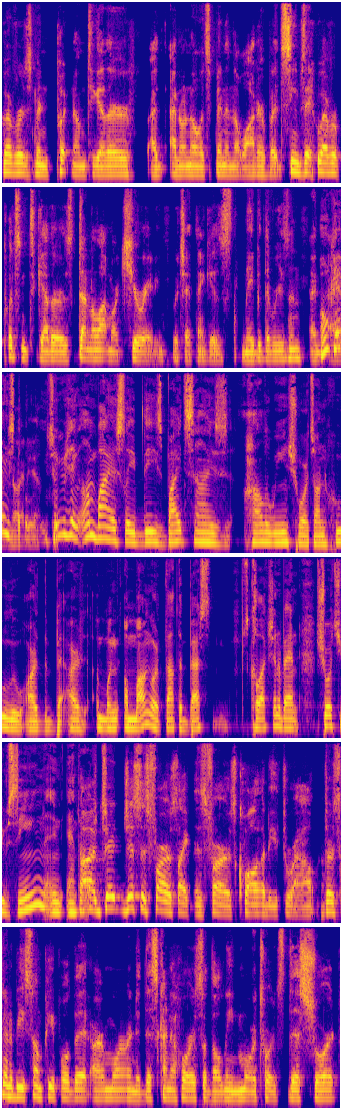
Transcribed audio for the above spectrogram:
whoever's been putting them together, I, I don't know what's been in the water, but it seems that whoever puts them together has done a lot more curating, which I think is maybe the reason. I, Okay, no so, so you're saying unbiasedly, these bite-sized Halloween shorts on Hulu are the be- are among, among, or not the best collection of an- shorts you've seen Uh, anthology. ju- just as far as like as far as quality throughout, there's going to be some people that are more into this kind of horror, so they'll lean more towards this short.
